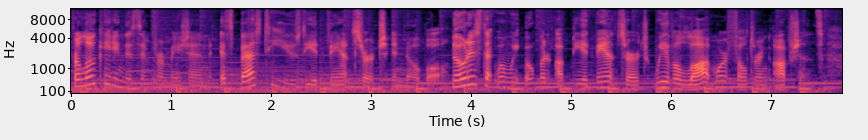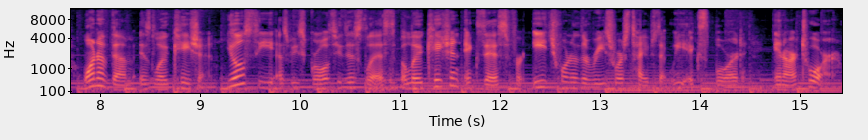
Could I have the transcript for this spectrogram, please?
For locating this information, it's best to use the advanced search in Noble. Notice that when we open up the advanced search, we have a lot more filtering options. One of them is location. You'll see as we scroll through this list, a location exists for each one of the resource types that we explored in our tour.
